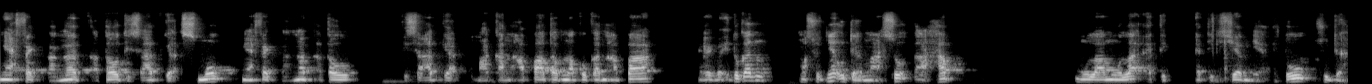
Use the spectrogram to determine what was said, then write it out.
ngefek banget atau di saat gak smoke ngefek banget atau di saat gak makan apa atau melakukan apa itu kan maksudnya udah masuk tahap mula-mula addic- addiction ya. Itu sudah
